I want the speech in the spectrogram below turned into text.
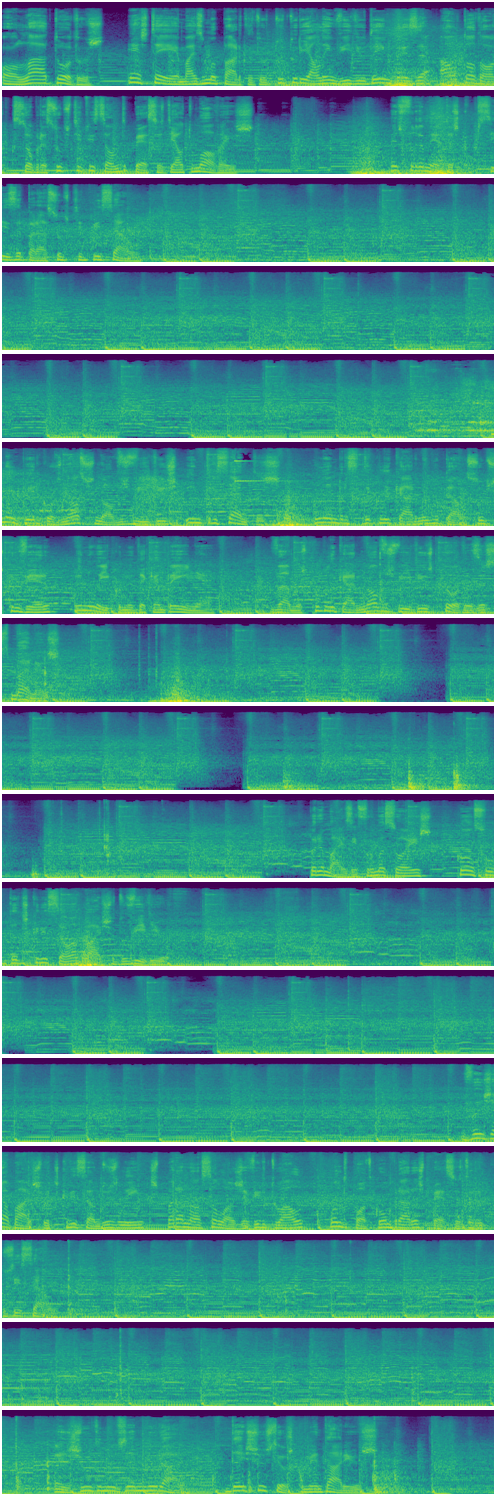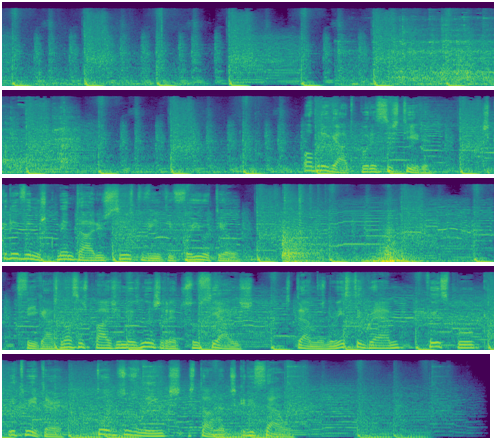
Olá a todos! Esta é mais uma parte do tutorial em vídeo da empresa Autodoc sobre a substituição de peças de automóveis. As ferramentas que precisa para a substituição. Não perca os nossos novos vídeos interessantes. Lembre-se de clicar no botão subscrever e no ícone da campainha. Vamos publicar novos vídeos todas as semanas. Para mais informações, consulte a descrição abaixo do vídeo. Veja abaixo a descrição dos links para a nossa loja virtual, onde pode comprar as peças de reposição. Ajude-nos a melhorar. Deixe os seus comentários. Obrigado por assistir. Escreva nos comentários se este vídeo foi útil. Siga as nossas páginas nas redes sociais. Estamos no Instagram, Facebook e Twitter. Todos os links estão na descrição.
